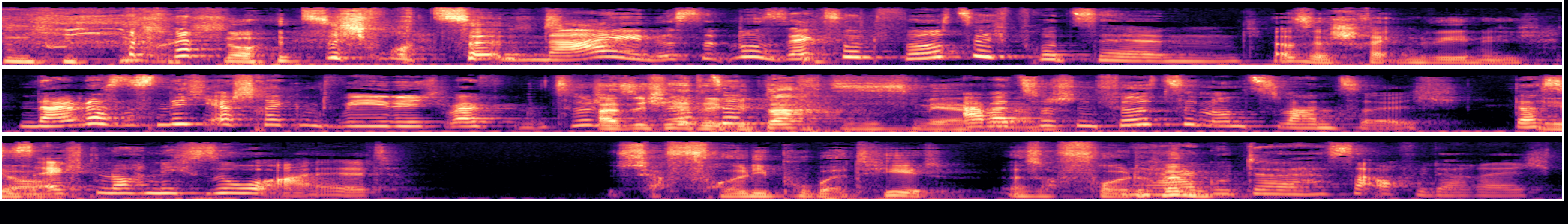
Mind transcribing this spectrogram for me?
90 Prozent? Nein, es sind nur 46 Prozent. Das ist erschreckend wenig. Nein, das ist nicht erschreckend wenig, weil zwischen Also ich hätte 14 gedacht, es ist mehr. aber wären. zwischen 14 und 20, das Ja. ist echt noch nicht so alt. Ist ja voll die Pubertät. Ist voll Ja, drin. gut, da hast du auch wieder recht.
